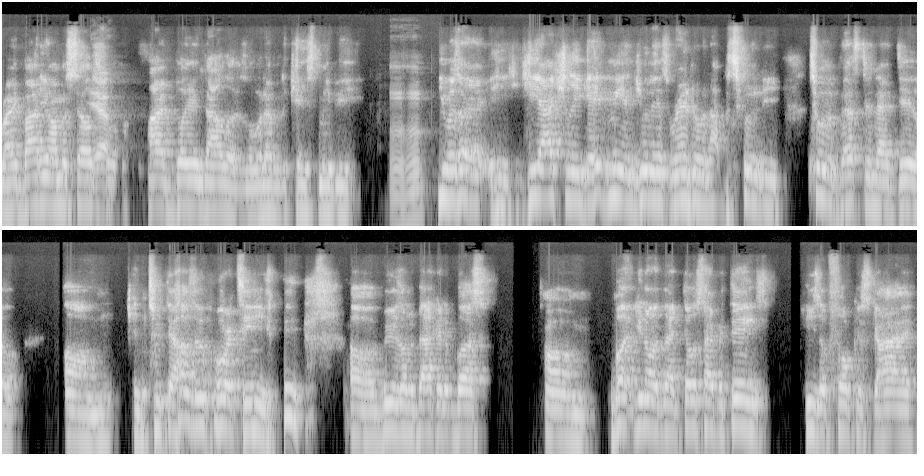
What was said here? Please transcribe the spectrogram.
right? Body armor sells yeah. for five billion dollars or whatever the case may be. Mm-hmm. He was a, he, he actually gave me and Julius Randle an opportunity to invest in that deal um, in 2014. uh, we was on the back of the bus, um, but you know, like those type of things. He's a focused guy,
